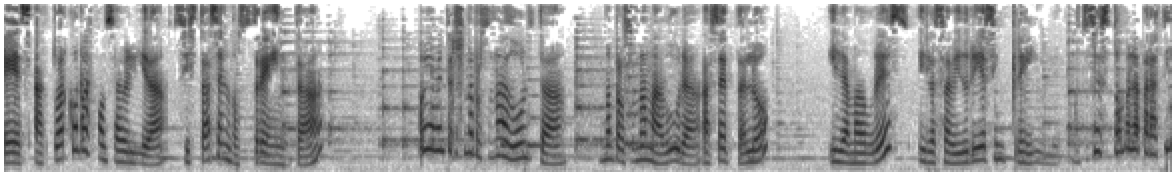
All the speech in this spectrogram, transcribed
Es actuar con responsabilidad si estás en los 30. Obviamente eres una persona adulta, una persona madura, acéptalo y la madurez y la sabiduría es increíble. Entonces, tómala para ti.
